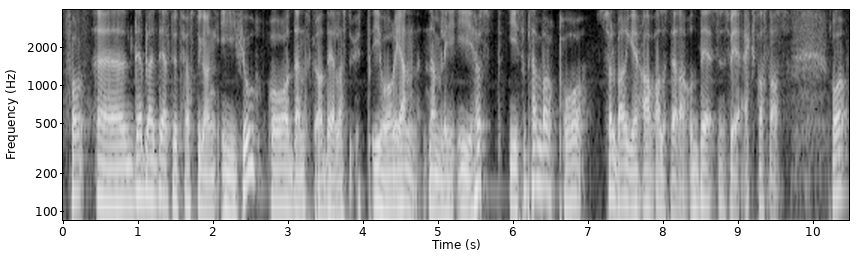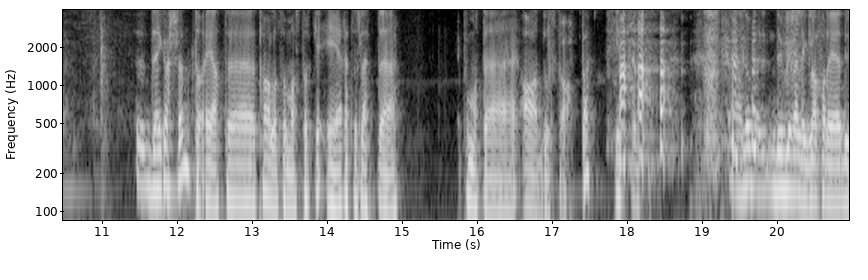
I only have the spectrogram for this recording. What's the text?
For uh, det ble delt ut første gang i fjor, og den skal deles ut i år igjen, nemlig i høst, i september, på Sølvberget av alle steder. Og det syns vi er ekstra stas. Og det jeg har skjønt, da, er at uh, Tale og Thomas, dere er rett og slett uh, på en måte adelskapet. innenfor- du blir veldig glad for det, du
